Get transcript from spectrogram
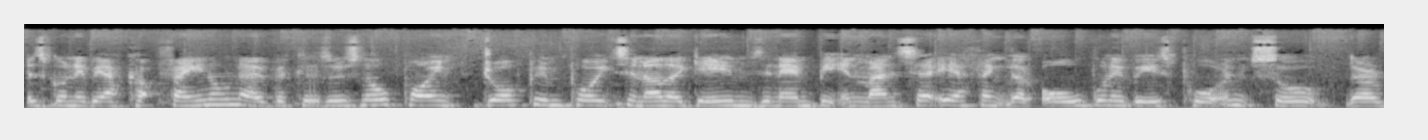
is going to be a cup final now because there's no point dropping points in other games and then beating Man City. I think they're all going to be as important, so they're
